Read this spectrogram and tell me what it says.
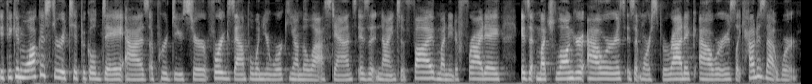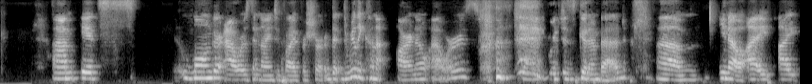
if you can walk us through a typical day as a producer, for example, when you're working on The Last Dance, is it nine to five, Monday to Friday? Is it much longer hours? Is it more sporadic hours? Like, how does that work? Um, it's longer hours than nine to five for sure. There really kind of are no hours, which is good and bad. Um, you know, I, I,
